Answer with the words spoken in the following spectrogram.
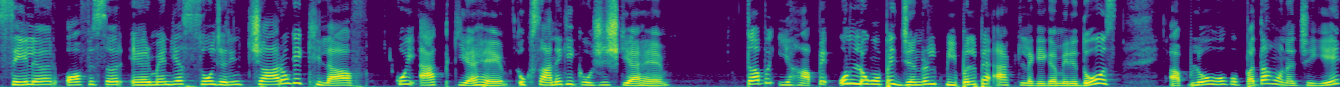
सेलर ऑफिसर एयरमैन या सोल्जर इन चारों के खिलाफ कोई एक्ट किया है, उकसाने की कोशिश किया है तब यहाँ पे उन लोगों पे जनरल पीपल पे एक्ट लगेगा मेरे दोस्त। आप लोगों को पता होना चाहिए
